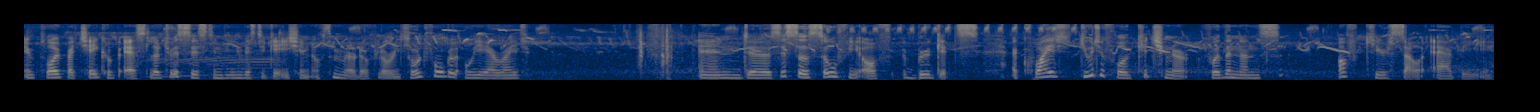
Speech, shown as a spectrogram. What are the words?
employed by Jacob Essler to assist in the investigation of the murder of Lorenz Rothvogel. Oh yeah, right. And uh, Sister Sophie of Birgitz, a quite dutiful Kitchener for the nuns of Kiersau Abbey.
